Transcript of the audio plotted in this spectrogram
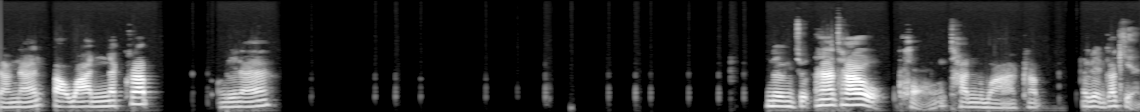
ดังนั้นตะวันนะครับตรงนี้นะ 1.5 เท่าของธันวาครับนักเรียนก็เขียน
